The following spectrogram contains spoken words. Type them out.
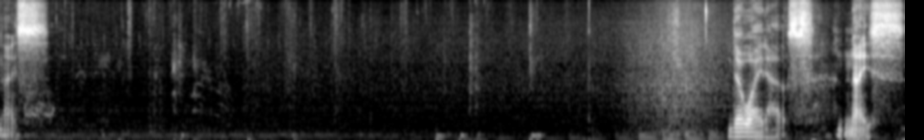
Nice. The White House. Nice.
